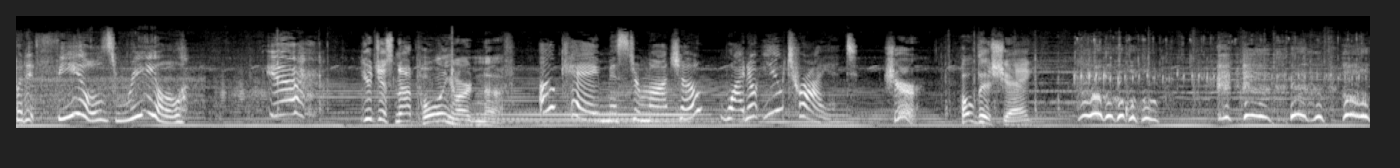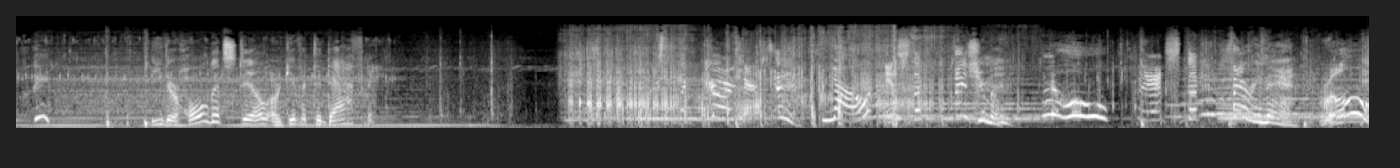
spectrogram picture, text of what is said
But it feels real. Yeah. You're just not pulling hard enough. Okay, Mr. Macho, why don't you try it? Sure. Hold this, Shag. Either hold it still or give it to Daphne. It's the gardener. No, It's the fisherman. No, it's the ferryman. Oh,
